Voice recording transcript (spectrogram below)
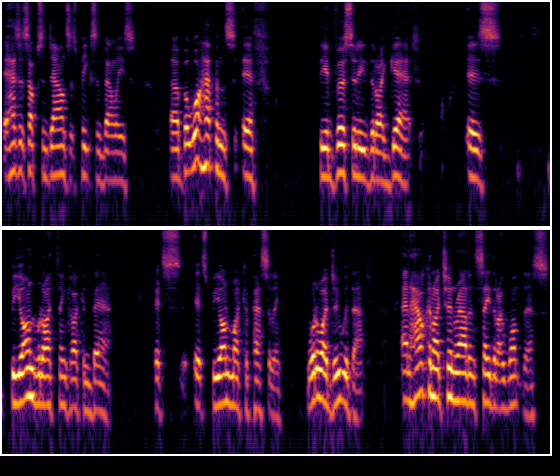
it has its ups and downs its peaks and valleys uh, but what happens if the adversity that i get is beyond what i think i can bear it's it's beyond my capacity what do i do with that and how can i turn around and say that i want this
